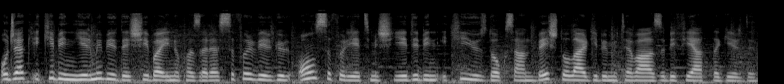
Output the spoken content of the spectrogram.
Ocak 2021'de Shiba Inu pazara 0,1077295 dolar gibi mütevazı bir fiyatla girdi.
